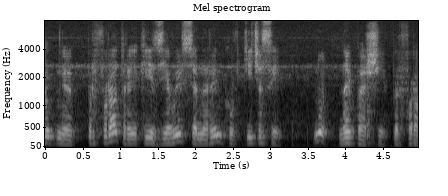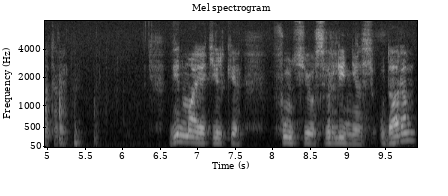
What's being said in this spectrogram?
е, перфоратор, який з'явився на ринку в ті часи. Ну, найперші перфоратори. Він має тільки функцію сверління з ударом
